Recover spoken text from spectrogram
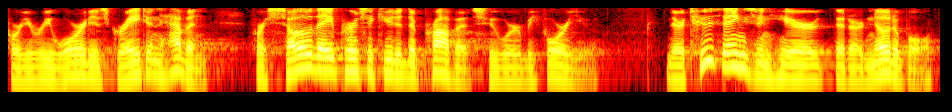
for your reward is great in heaven, for so they persecuted the prophets who were before you. There are two things in here that are notable.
